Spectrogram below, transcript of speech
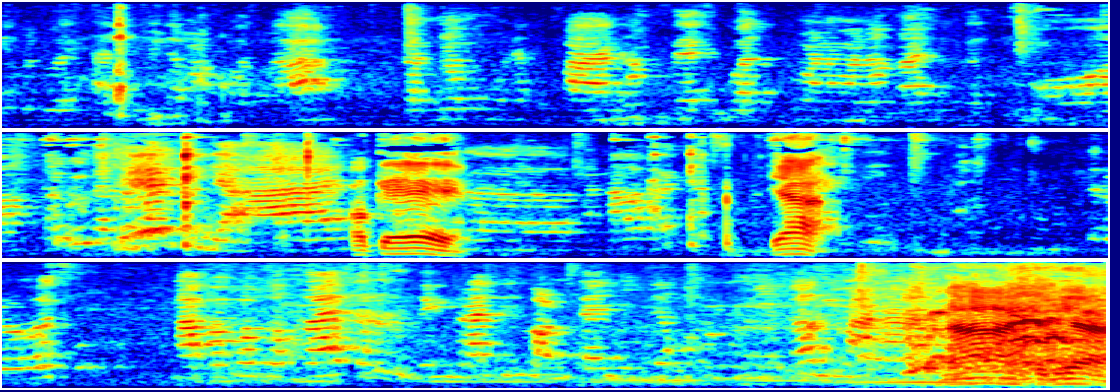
tipe 21 di tengah kota karena memudahkan akses buat ke mana-mana kan Oke. banyak. Ya. Kalau misalnya aku meninggal gimana? Nah, itu dia.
